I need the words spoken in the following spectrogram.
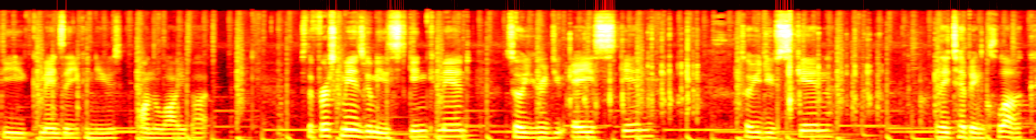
the commands that you can use on the lobby bot. So the first command is going to be the skin command. So you're going to do a skin. So you do skin, and they type in cluck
